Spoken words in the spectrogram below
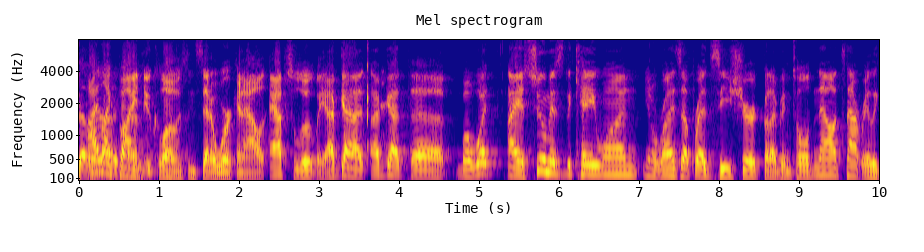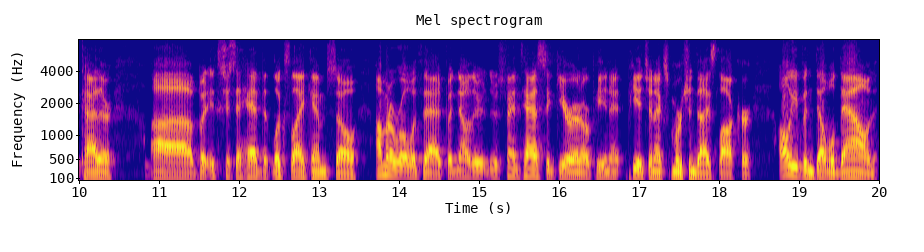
I like buying new clothes instead of working out. Absolutely. I've got I've got the well what I assume is the K1, you know, Rise Up Red Sea shirt, but I've been told no, it's not really Kyler. Uh, but it's just a head that looks like him. So I'm going to roll with that. But no, there, there's fantastic gear at our PHNX merchandise locker. I'll even double down. If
